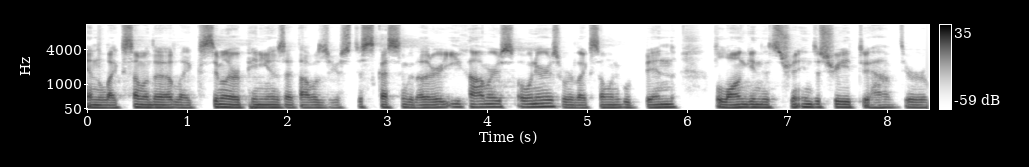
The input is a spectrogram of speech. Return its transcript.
and like some of the like similar opinions that I was just discussing with other e-commerce owners or like someone who've been long in the industry to have their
